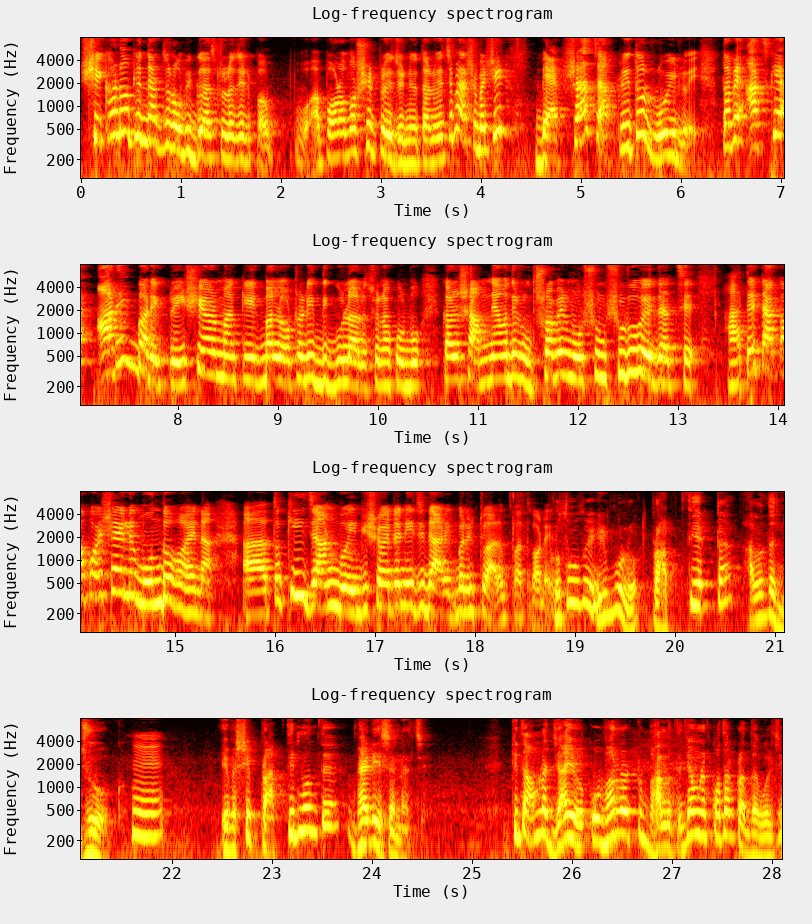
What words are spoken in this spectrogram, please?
সেখানেও কিন্তু একজন অভিজ্ঞ অ্যাস্ট্রোলজারের প- পরামর্শের প্রয়োজনীয়তা রয়েছে। পাশাপাশি ব্যবসা চাকরি তো রইলই। তবে আজকে আরেকবার একটু এই শেয়ার মার্কেট বা লটারির দিকগুলো আলোচনা করব। কারণ সামনে আমাদের উৎসবের মরশুম শুরু হয়ে যাচ্ছে। হাতে টাকা পয়সা এলে মন্দ হয় না। আহ, তো কি জানব? এই বিষয়টা নিয়ে যদি আরেকবার একটু আলোকপাত করেন। প্রথমত এর বলো প্রাপ্তি একটা আলাদা যোগ। এবার সেই প্রাপ্তির মধ্যে ভ্যারিয়েশন আছে। কিন্তু আমরা যাই হোক ওভারঅল একটু ভালোতে যেমন কথার কথা বলছি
